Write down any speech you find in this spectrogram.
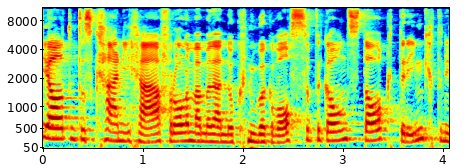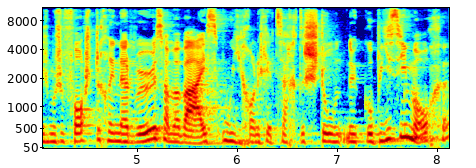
Ja, das kenne ich auch. Vor allem, wenn man dann noch genug Wasser den ganzen Tag trinkt, dann ist man schon fast ein bisschen nervös, wenn man weiss, ui, kann ich jetzt echt eine Stunde nicht busy machen.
